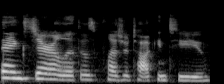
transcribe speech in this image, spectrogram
Thanks, Jarlath. It was a pleasure talking to you.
